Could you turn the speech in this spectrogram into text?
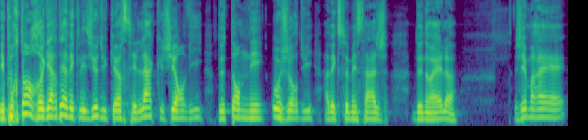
Et pourtant, regarder avec les yeux du cœur, c'est là que j'ai envie de t'emmener aujourd'hui avec ce message de Noël. J'aimerais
